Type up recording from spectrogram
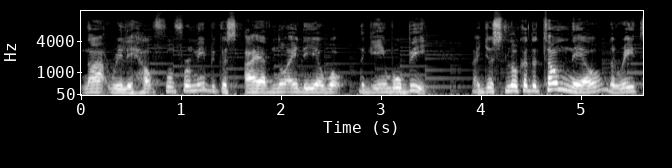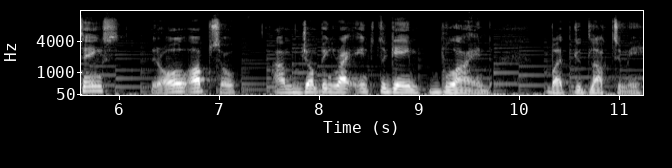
not really helpful for me because I have no idea what the game will be. I just look at the thumbnail the ratings they're all up so I'm jumping right into the game blind. But good luck to me.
